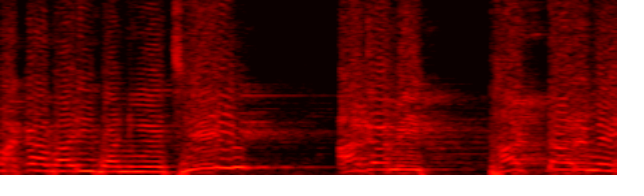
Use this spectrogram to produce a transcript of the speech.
পাকা বাড়ি বানিয়েছি, আগামী থার্ড টার্মে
